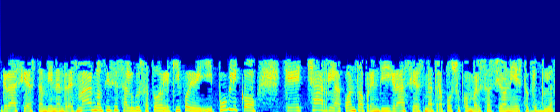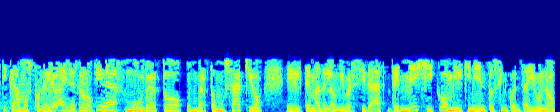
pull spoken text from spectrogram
Gracias también, Andrés Mar. Nos dice saludos a todo el equipo y, y público. Qué charla, cuánto aprendí gracias, me atrapó su conversación y esto que platicamos con el gracias, maestro Humberto, Humberto Musacchio, el tema de la Universidad de México, 1551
